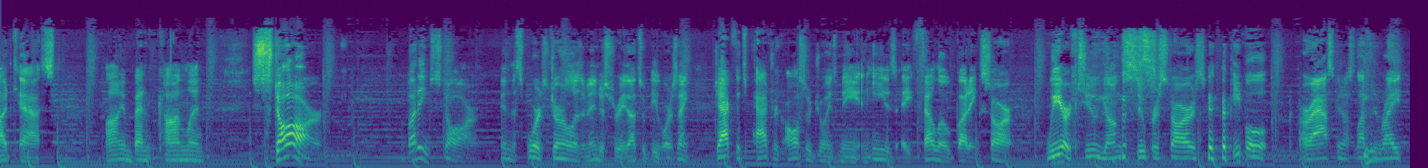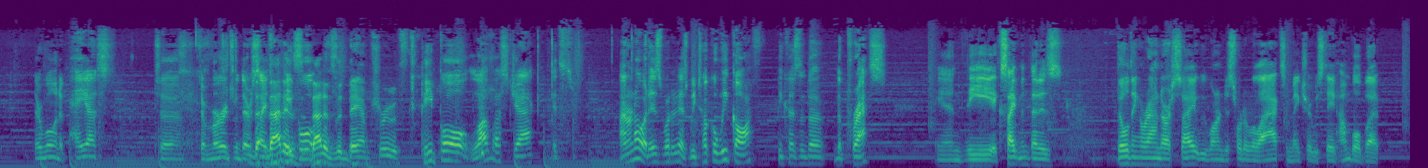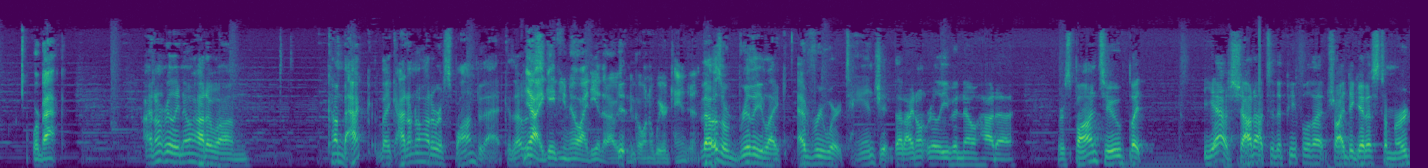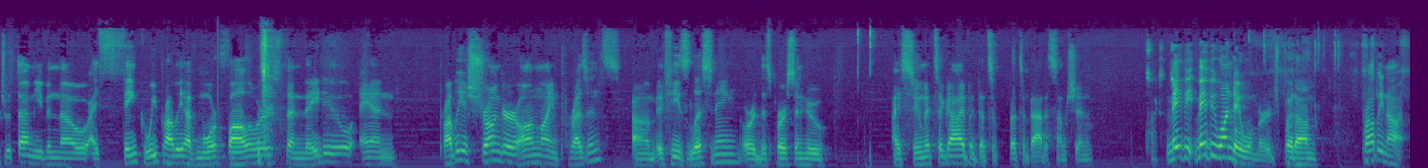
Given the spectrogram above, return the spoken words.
Podcast. I'm Ben Conlin, star, budding star in the sports journalism industry. That's what people are saying. Jack Fitzpatrick also joins me, and he is a fellow budding star. We are two young superstars. People are asking us left and right. They're willing to pay us to to merge with their Th- sites. that is people, that is the damn truth. people love us, Jack. It's I don't know. It is what it is. We took a week off because of the the press and the excitement that is building around our site. We wanted to sort of relax and make sure we stayed humble, but we're back. I don't really know how to um come back. Like I don't know how to respond to that because that was Yeah, I gave you no idea that I was going to go on a weird tangent. that was a really like everywhere tangent that I don't really even know how to respond to. But yeah, shout out to the people that tried to get us to merge with them, even though I think we probably have more followers than they do and probably a stronger online presence. Um, if he's listening, or this person who I assume it's a guy, but that's a that's a bad assumption. Maybe maybe one day we'll merge, but um, probably not.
